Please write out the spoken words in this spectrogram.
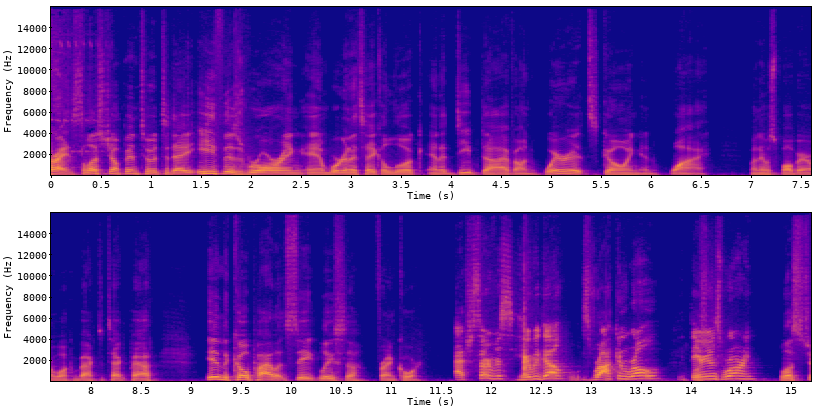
right, so let's jump into it today. ETH is roaring, and we're going to take a look and a deep dive on where it's going and why. My name is Paul Barron. Welcome back to TechPath. In the co-pilot seat, Lisa Francoeur. At your service. Here we go. Let's rock and roll. Ethereum's roaring. Let's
